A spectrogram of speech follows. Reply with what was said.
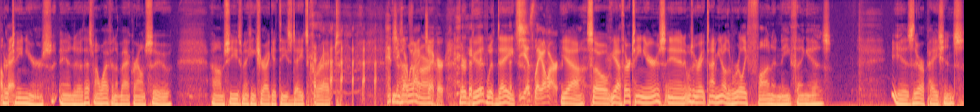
okay. 13 years, and uh, that's my wife in the background, Sue. Um, she's making sure I get these dates correct. She's our women fact are. checker. They're good with dates. Yes, they are. Yeah. So yeah, 13 years, and it was a great time. You know, the really fun and neat thing is, is there are patients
